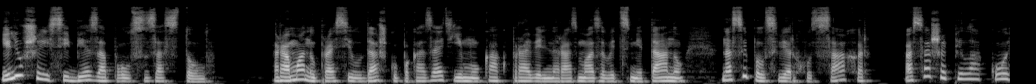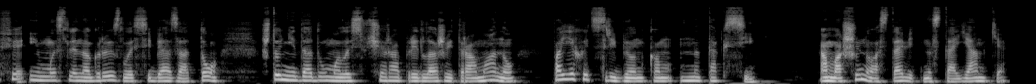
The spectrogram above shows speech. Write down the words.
Илюша и себе заполз за стол. Роман упросил Дашку показать ему, как правильно размазывать сметану, насыпал сверху сахар, а Саша пила кофе и мысленно грызла себя за то, что не додумалась вчера предложить Роману поехать с ребенком на такси, а машину оставить на стоянке.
